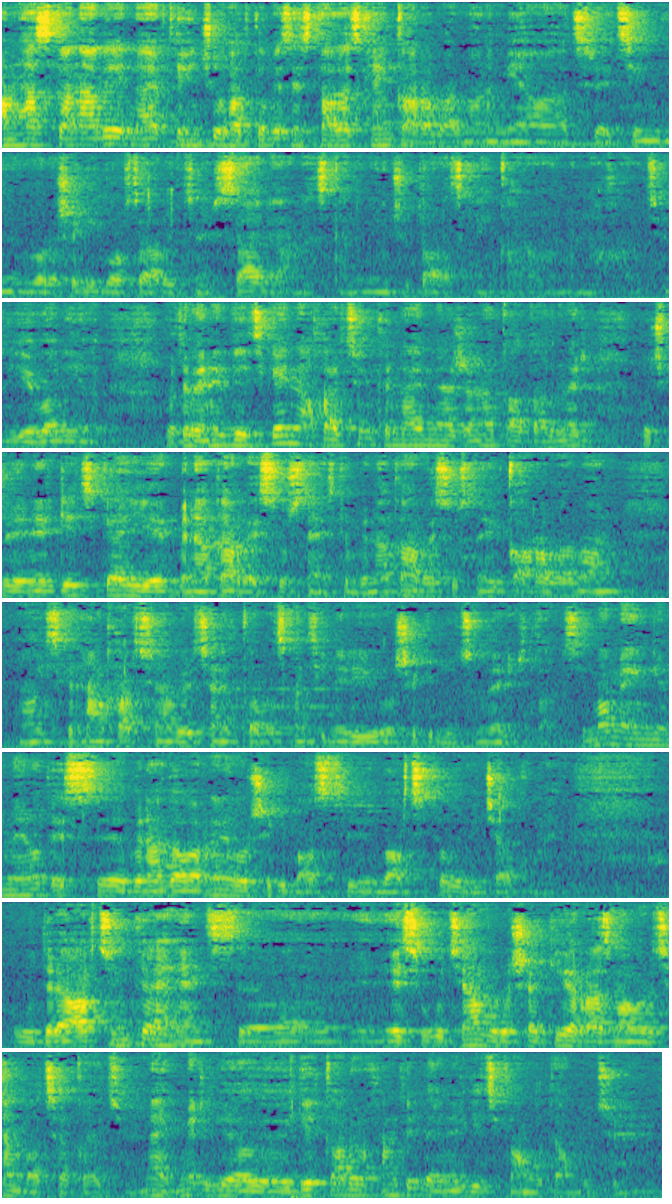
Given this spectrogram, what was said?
անհասկանալի է նաև թե ինչու հատկապես այս տարածքային կառավարմանը միացրեցին որոշակի գործառույթներ սա էլ անհասկանալի ինչու տարածքային կառավարման նախարարությունը եւ այլն որտեղ էներգետիկայի նախարարությունը նաև միաժամանակ կատարում էր ոչ մի էներգետիկայի եւ բնական ռեսուրսներ, այսինքն բնական ռեսուրսների կառավարման իսկն հանքարդյունաբերության հետ կապված խնդիրների որոշակի լուծումներ էր տալիս։ Հիմա մենք մենոտ այս բնակավարները որոշակի բարձրացող վիճակում են ու դրա արդյունքը հենց այս ուղղության որոշակի ռազմավարության բացակայությունն է։ Մեր երկարավոր խնդիրը դա էներգետիկ անվտանգությունն է,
